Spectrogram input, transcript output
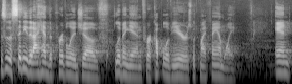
This is a city that I had the privilege of living in for a couple of years with my family. And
